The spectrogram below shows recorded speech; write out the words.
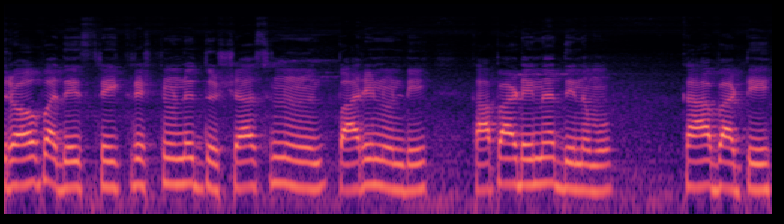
ద్రౌపది శ్రీకృష్ణుని దుశ్శాసను బారి నుండి కాపాడిన దినము కాబట్టి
